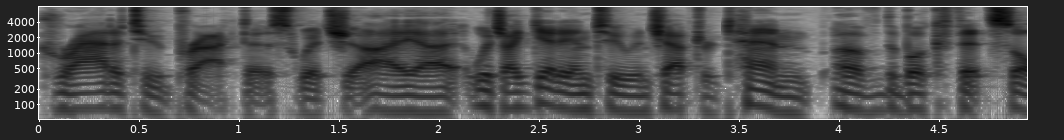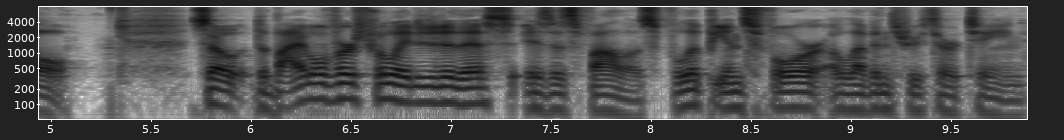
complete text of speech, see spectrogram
gratitude practice, which I uh, which I get into in chapter 10 of the book Fit Soul. So the Bible verse related to this is as follows Philippians 4 11 through 13.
